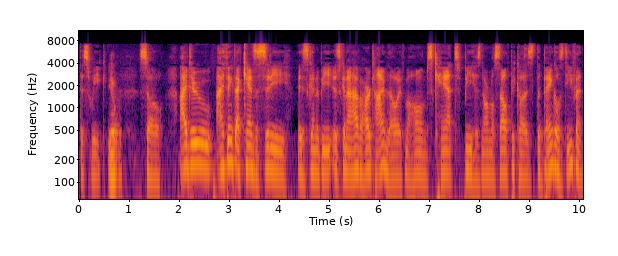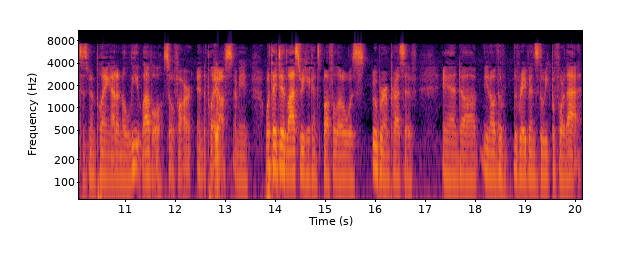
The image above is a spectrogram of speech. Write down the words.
this week. Yep. So I do. I think that Kansas City is going to be is going to have a hard time though if Mahomes can't be his normal self because the Bengals defense has been playing at an elite level so far in the playoffs. I mean, what they did last week against Buffalo was uber impressive, and uh, you know the the Ravens the week before that.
